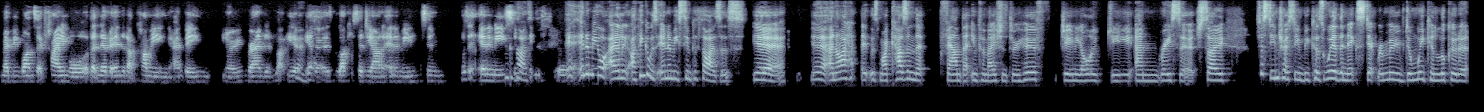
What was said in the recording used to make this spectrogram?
maybe ones that came or that never ended up coming and being, you know, branded like yeah, Yeah. yeah, like you said, Deanna, enemies and was it enemies? Sympathize. E- enemy or alien i think it was enemy sympathizers yeah. Yeah. yeah and i it was my cousin that found that information through her genealogy and research. So just interesting because we're the next step removed and we can look at it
